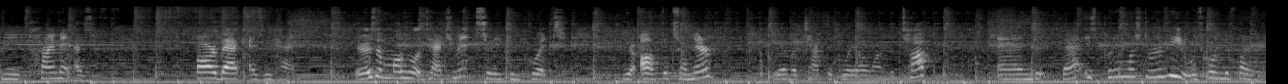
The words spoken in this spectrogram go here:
And you prime it as far back as you can. There is a muzzle attachment, so you can put your optics on there. We have a tactic rail on the top, and that is pretty much the review. Let's go into firing.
